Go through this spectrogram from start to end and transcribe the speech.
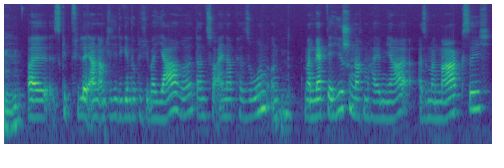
mhm. weil es gibt viele Ehrenamtliche, die gehen wirklich über Jahre dann zu einer Person und mhm. man merkt ja hier schon nach einem halben Jahr, also man mag sich,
